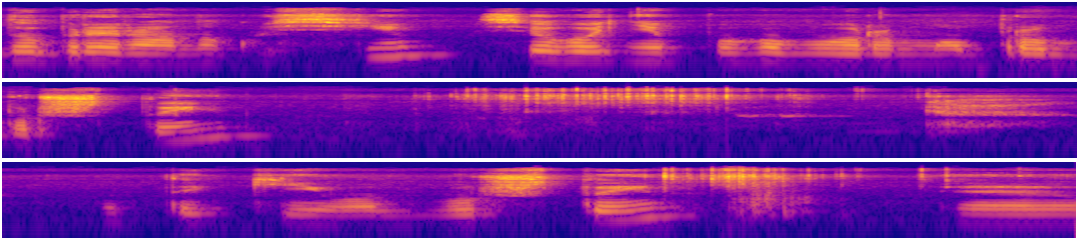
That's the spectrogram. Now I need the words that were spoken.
Добрий ранок усім. Сьогодні поговоримо про бурштин. Ось такий от бурштин. Е,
